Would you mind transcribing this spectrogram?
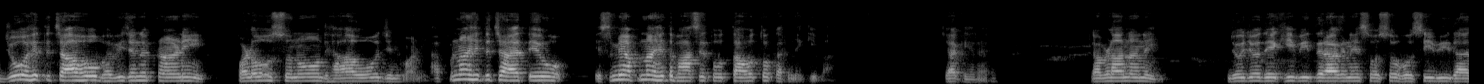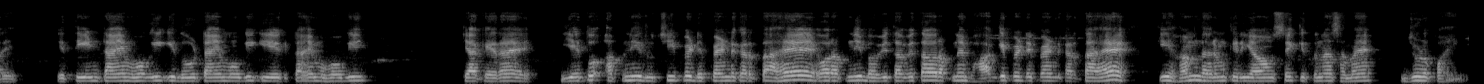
जो हित चाहो, भविजन प्राणी, पढ़ो, सुनो, ध्याओ, जिनवाणी। अपना हित चाहते हो, इसमें अपना हित भाषित होता हो तो करने की बात। क्या कह रहा है? घबराना नहीं। जो जो देखी भी तिराग ने सो सो होसी भी दारे ये तीन टाइम होगी कि दो टाइम होगी कि एक टाइम होगी? क्या कह रहा है? ये तो अपनी रुचि पे डिपेंड करता है और अपनी भवितव्यता और अपने भाग्य पे डिपेंड करता है कि हम धर्म क्रियाओं से कितना समय जुड़ पाएँगे।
